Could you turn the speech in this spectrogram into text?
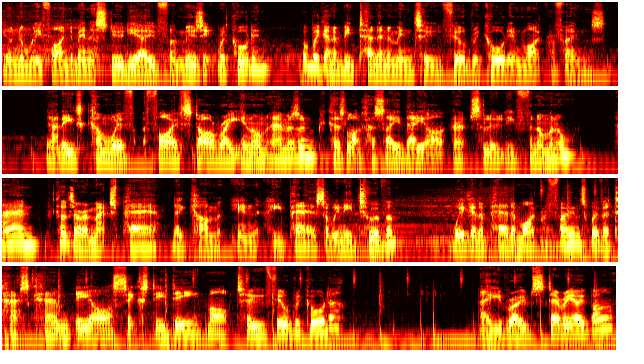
You'll normally find them in a studio for music recording, but we're going to be turning them into field recording microphones. Now these come with a 5 star rating on Amazon because like I say they are absolutely phenomenal. And because they're a matched pair, they come in a pair, so we need two of them. We're going to pair the microphones with a Tascam DR60D Mark II field recorder, a Rode stereo bar,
